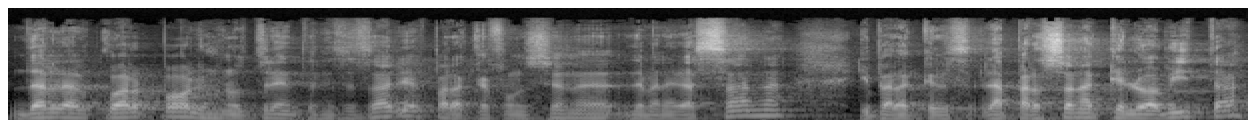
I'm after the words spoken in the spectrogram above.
Darle al cuerpo los nutrientes necesarios para que funcione de manera sana y para que la persona que lo habita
